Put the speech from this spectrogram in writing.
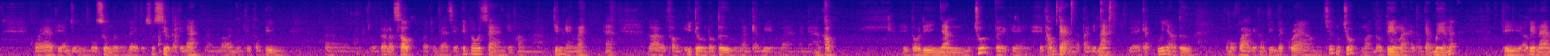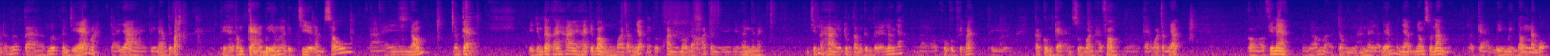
Ngoài ra thì anh dũng bổ sung về vấn đề về xuất siêu tại việt nam đang nói những cái thông tin uh, cũng rất là sâu. Và chúng ta sẽ tiếp nối sang cái phần ờ, chính ngày hôm nay ha đó là phần ý tưởng đầu tư của ngành cảng biển và ngành cảng hàng không. Thì tôi đi nhanh một chút về cái hệ thống cảng ở tại Việt Nam để các quý nhà đầu tư có một vài cái thông tin background trước một chút. Mà đầu tiên là hệ thống cảng biển á thì ở Việt Nam đất nước ta đất nước hình chữ S mà trải dài từ Nam tới Bắc. Thì hệ thống cảng biển là được chia làm 6 cái nhóm nhóm cảng. Thì chúng ta thấy hai hai cái vòng quan trọng nhất mà tôi khoanh màu đỏ trên cái, cái hình này, này. Chính là hai cái trung tâm kinh tế lớn nhất là ở khu vực phía Bắc. Thì các cụm cảng xung quanh Hải Phòng là cảng quan trọng nhất. Còn ở phía Nam là nhóm mà trong hình này là đếm nhóm, nhóm số 5 là cảng biển miền Đông Nam Bộ.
